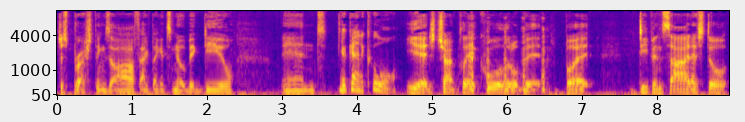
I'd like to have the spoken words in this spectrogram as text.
just brush things off, act like it's no big deal, and You're kind of cool. yeah, just trying to play it cool a little bit. But deep inside, I still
